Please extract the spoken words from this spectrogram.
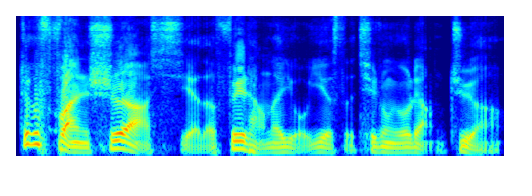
这个反诗啊写的非常的有意思，其中有两句啊。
